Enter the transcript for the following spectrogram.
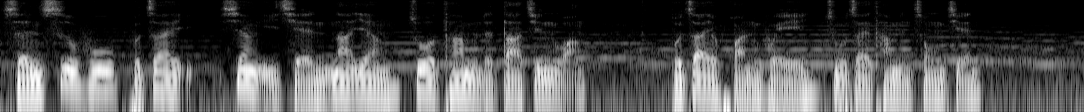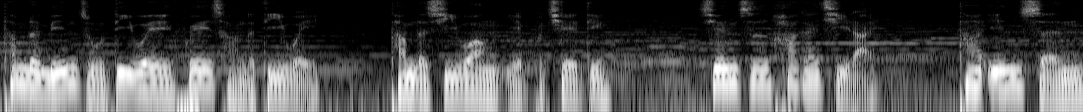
神似乎不再像以前那样做他们的大君王，不再返回住在他们中间。他们的民主地位非常的低微，他们的希望也不确定。先知哈该起来。他因神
